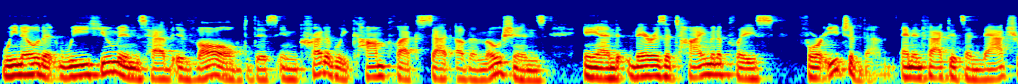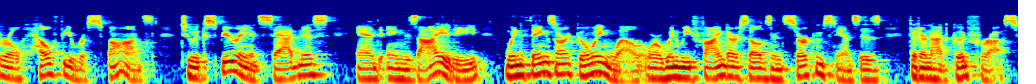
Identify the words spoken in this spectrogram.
We know that we humans have evolved this incredibly complex set of emotions, and there is a time and a place for each of them. And in fact, it's a natural, healthy response to experience sadness and anxiety when things aren't going well or when we find ourselves in circumstances that are not good for us.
